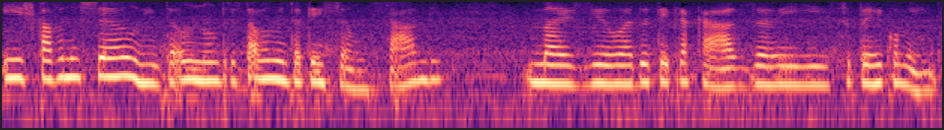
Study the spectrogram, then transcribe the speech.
e ficava no chão, então não prestava muita atenção, sabe? Mas eu adotei para casa e super recomendo.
